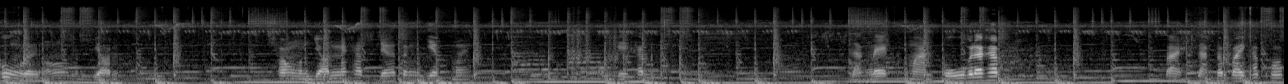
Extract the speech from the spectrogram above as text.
กุ้งเลย อ๋อ มันย้อน ช่องมันย้อนนะครับ เดี๋ยวต้องเย็บไหมโอเคครับ หลังแรกมานปูไปแล้วครับ ไปหลังต่อไปครับผม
